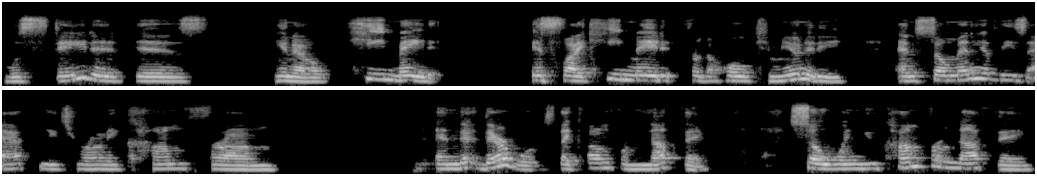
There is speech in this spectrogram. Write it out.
was stated is you know, he made it. It's like he made it for the whole community. And so many of these athletes, Ronnie, come from, and th- their words, they come from nothing. So when you come from nothing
